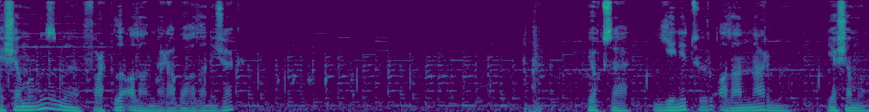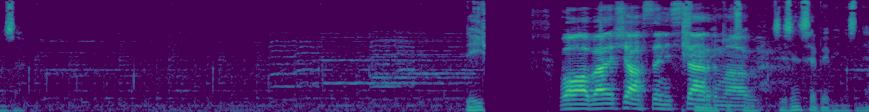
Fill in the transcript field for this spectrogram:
Yaşamımız mı farklı alanlara bağlanacak? Yoksa yeni tür alanlar mı yaşamamıza? Vay ben şahsen isterdim Değiştirmek abi. Sizin sebebiniz ne?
